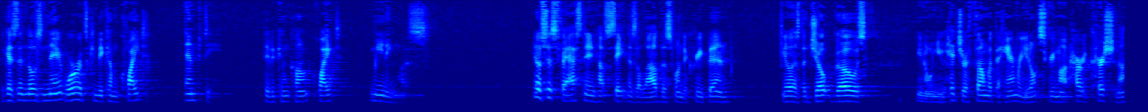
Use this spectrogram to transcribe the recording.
Because then those na- words can become quite empty, they become quite meaningless. Know, it's just fascinating how Satan has allowed this one to creep in. You know, as the joke goes, you know, when you hit your thumb with the hammer, you don't scream out Hare Krishna.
